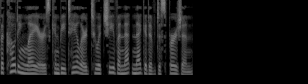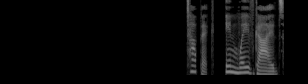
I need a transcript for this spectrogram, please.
The coding layers can be tailored to achieve a net negative dispersion. In waveguides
